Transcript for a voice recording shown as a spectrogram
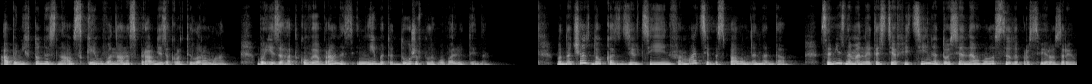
аби ніхто не знав, з ким вона насправді закрутила роман, бо її загадковий обранець нібито дуже впливова людина. Водночас доказів цієї інформації Безпалов не надав. Самі знаменитості офіційно досі не оголосили про свій розрив,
